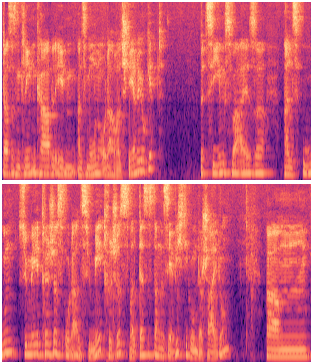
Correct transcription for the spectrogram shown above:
dass es ein Klinkenkabel eben als Mono oder auch als Stereo gibt, beziehungsweise als unsymmetrisches oder als symmetrisches, weil das ist dann eine sehr wichtige Unterscheidung. Ähm,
